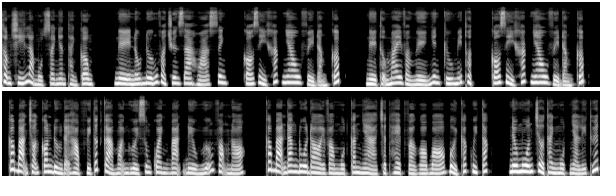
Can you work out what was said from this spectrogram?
thậm chí là một doanh nhân thành công. Nghề nấu nướng và chuyên gia hóa sinh có gì khác nhau về đẳng cấp? Nghề thợ may và nghề nghiên cứu mỹ thuật có gì khác nhau về đẳng cấp? Các bạn chọn con đường đại học vì tất cả mọi người xung quanh bạn đều ngưỡng vọng nó. Các bạn đang đua đòi vào một căn nhà chật hẹp và gò bó bởi các quy tắc. Nếu muốn trở thành một nhà lý thuyết,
